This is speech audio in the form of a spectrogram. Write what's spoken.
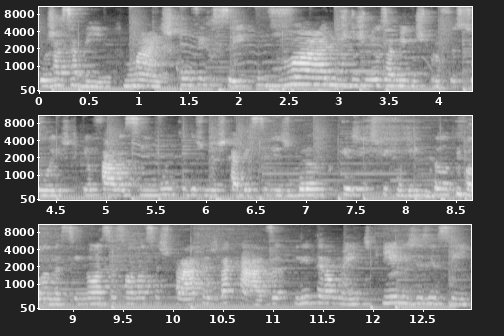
eu já sabia, mas conversei com vários dos meus amigos professores. Eu falo assim, muito dos meus cabecinhas brancos, que a gente fica brincando, falando assim, nossa, são nossas pratas da casa, literalmente. E eles dizem assim,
